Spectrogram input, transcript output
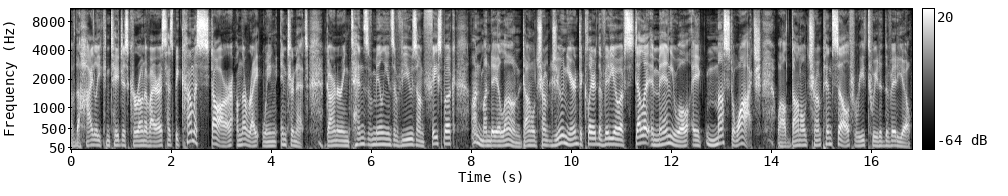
of the highly contagious coronavirus has become a star on the right wing internet, garnering tens of millions of views on Facebook on Monday alone. Donald Trump Jr. declared the video of Stella Immanuel a must watch, while Donald Trump himself retweeted the video.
